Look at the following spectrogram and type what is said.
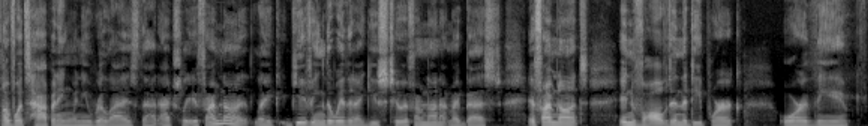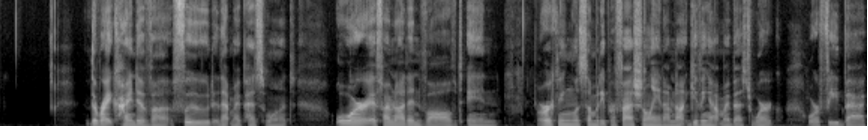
of what's happening when you realize that actually if I'm not like giving the way that I used to, if I'm not at my best, if I'm not involved in the deep work or the the right kind of uh, food that my pets want, or if I'm not involved in working with somebody professionally and I'm not giving out my best work or feedback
